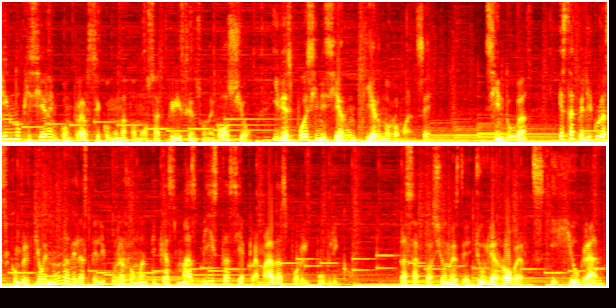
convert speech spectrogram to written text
¿Quién no quisiera encontrarse con una famosa actriz en su negocio y después iniciar un tierno romance? Sin duda, esta película se convirtió en una de las películas románticas más vistas y aclamadas por el público. Las actuaciones de Julia Roberts y Hugh Grant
